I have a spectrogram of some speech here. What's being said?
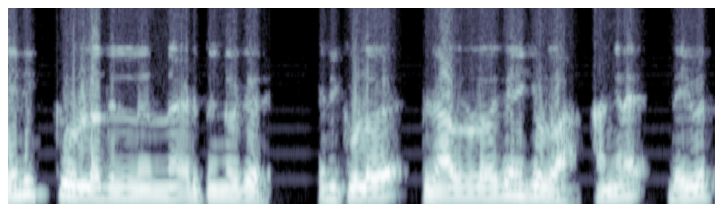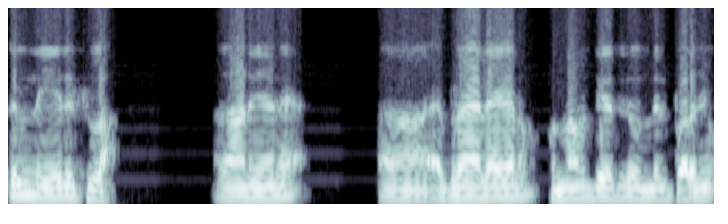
എനിക്കുള്ളതിൽ നിന്ന് എടുത്ത് നിങ്ങൾക്ക് വരും എനിക്കുള്ളത് പിതാവിനുള്ളതൊക്കെ എനിക്കുള്ളതാണ്. അങ്ങനെ ദൈവത്തിൽ നേരിട്ടുള്ള അതാണ് ഞാൻ എബ്രായ ലേഖനം ഒന്നാം അധ്യായത്തിന് ഒന്നിൽ പറഞ്ഞു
